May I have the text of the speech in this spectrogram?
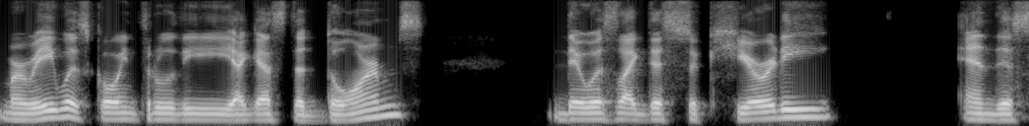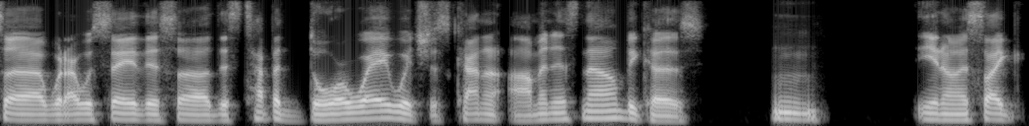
Marie was going through the I guess the dorms, there was like this security and this uh what I would say this uh this type of doorway which is kind of ominous now because Hmm. you know, it's like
